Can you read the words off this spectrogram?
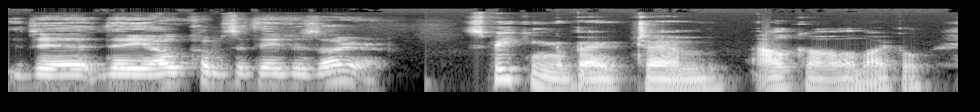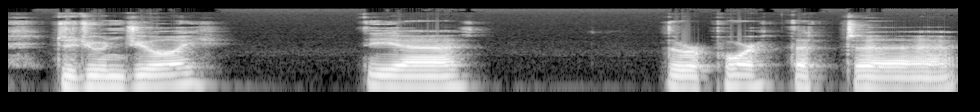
the, the outcomes that they desire. Speaking about um, alcohol, Michael, did you enjoy the uh, the report that uh,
